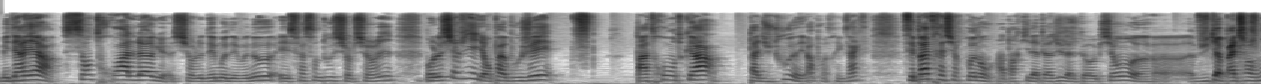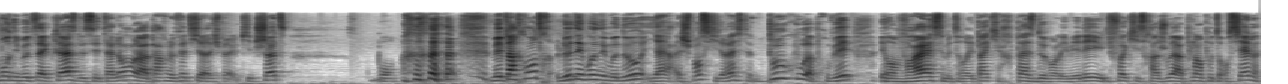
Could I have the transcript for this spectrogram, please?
Mais derrière, 103 logs sur le démo des monos et 72 sur le survie. Bon, le survie ayant pas bougé, pas trop en tout cas, pas du tout d'ailleurs pour être exact, c'est pas très surprenant, à part qu'il a perdu la corruption, euh, vu qu'il n'y a pas de changement au niveau de sa classe, de ses talents, à part le fait qu'il a récupéré le kill shot, Bon. Mais par contre, le démo des monos, je pense qu'il reste beaucoup à prouver. Et en vrai, ça m'étonnerait pas qu'il repasse devant les mêlées une fois qu'il sera joué à plein potentiel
